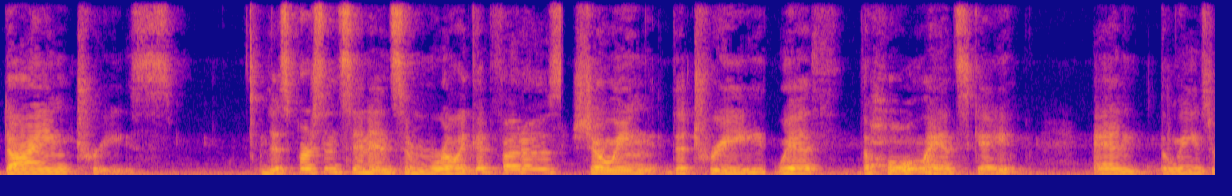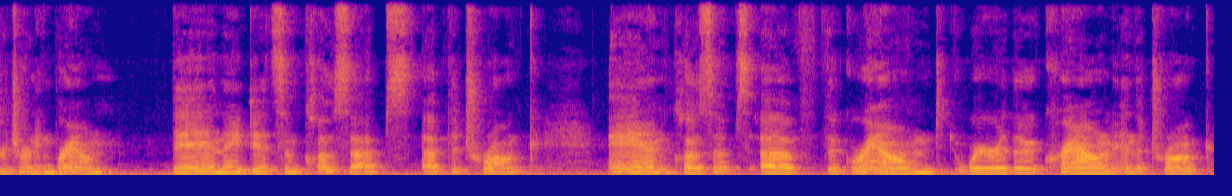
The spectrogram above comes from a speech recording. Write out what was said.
dying trees. This person sent in some really good photos showing the tree with the whole landscape and the leaves are turning brown. Then they did some close-ups of the trunk and close-ups of the ground where the crown and the trunk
